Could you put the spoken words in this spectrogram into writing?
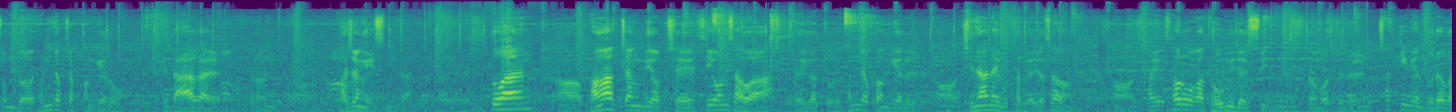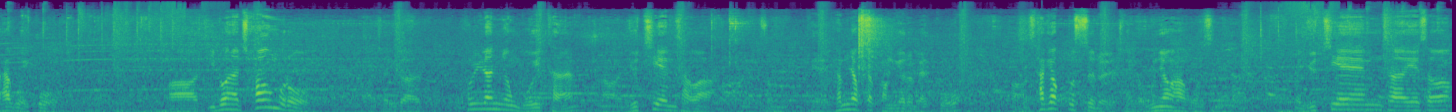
좀 더 협력적 관계로 나아갈 그런 어, 과정에 있습니다. 또한 어, 광학 장비 업체 시온사와 저희가 또 협력 관계를 어, 지난해부터 맺어서 어, 서- 서로가 도움이 될 수 있는 그런 것들을 찾기 위한 노력을 하고 있고 어, 이번에 처음으로 어, 저희가 훈련용 모의탄 어, UTM사와 좀 이렇게 협력적 관계를 맺고 어, 사격 부스를 저희가 운영하고 있습니다. UTM사에서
